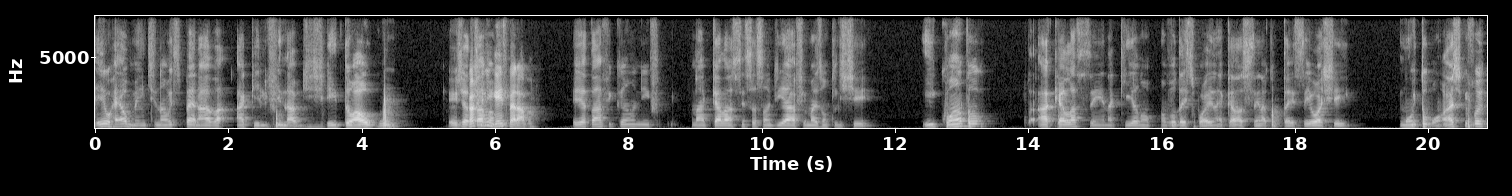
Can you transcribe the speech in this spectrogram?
eu realmente não esperava aquele final de jeito algum. Eu já Eu acho que ninguém esperava. eu já tava ficando naquela sensação de ah, foi mais um clichê. E quando aquela cena que eu não, não vou dar spoiler, né? Aquela cena acontece, eu achei muito bom. Acho que foi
